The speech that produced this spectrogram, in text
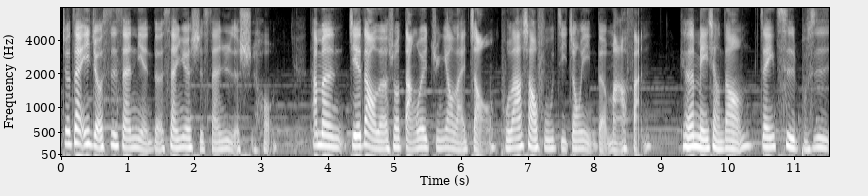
就在一九四三年的三月十三日的时候，他们接到了说党卫军要来找普拉绍夫集中营的麻烦，可是没想到这一次不是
